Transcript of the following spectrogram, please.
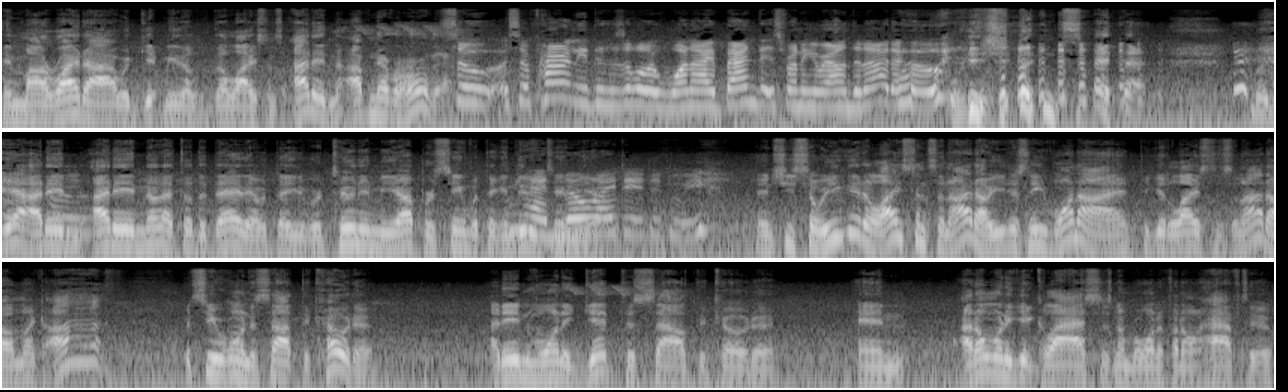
and my right eye would get me the, the license. I didn't. I've never heard of that. So so apparently there's a lot of one eye bandits running around in Idaho. we shouldn't say that. But yeah, I didn't. I didn't know that till the day they, were- they were tuning me up or seeing what they can we do to had no idea, did we? And she said, "Well, you get a license in Idaho. You just need one eye to get a license in Idaho." I'm like, "Ah," but see, we're going to South Dakota. I didn't want to get to South Dakota, and I don't want to get glasses. Number one, if I don't have to,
